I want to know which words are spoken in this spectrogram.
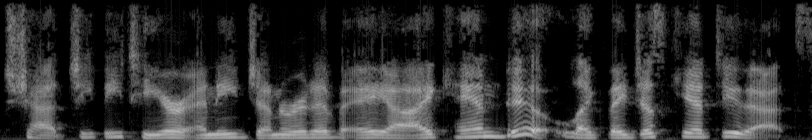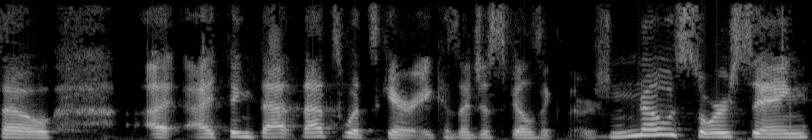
chat gpt or any generative ai can do. Like they just can't do that. So i, I think that that's what's scary because i just feels like there's no sourcing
